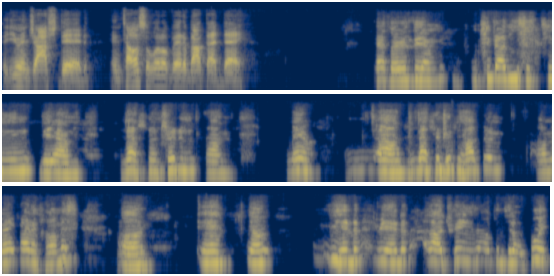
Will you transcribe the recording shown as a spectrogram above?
that you and Josh did? And tell us a little bit about that day. yeah, so it was the um 2016 the um National Children's um Mayor um National Children's Hospital Marathon in Columbus. Um and you know we had done we had done a lot of training up until that point.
